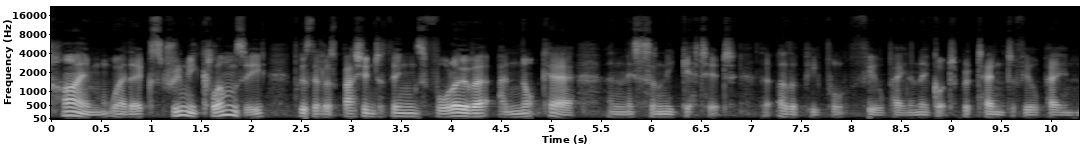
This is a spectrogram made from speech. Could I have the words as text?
time where they're extremely clumsy because they'll just bash into things, fall over, and not care. And then they suddenly get it that other people feel pain, and they've got to pretend to feel pain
